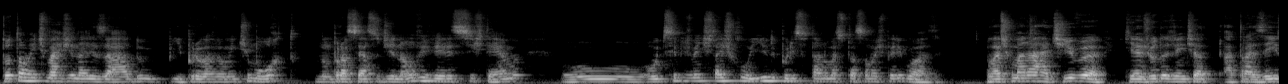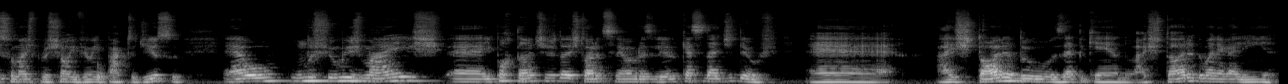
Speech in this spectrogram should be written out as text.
totalmente marginalizado e provavelmente morto num processo de não viver esse sistema ou, ou de simplesmente estar excluído e por isso estar numa situação mais perigosa. Eu acho que uma narrativa que ajuda a gente a, a trazer isso mais para o chão e ver o impacto disso é o, um dos filmes mais é, importantes da história do cinema brasileiro, que é A Cidade de Deus. É, a história do Zé Pequeno, a história do Mané Galinha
